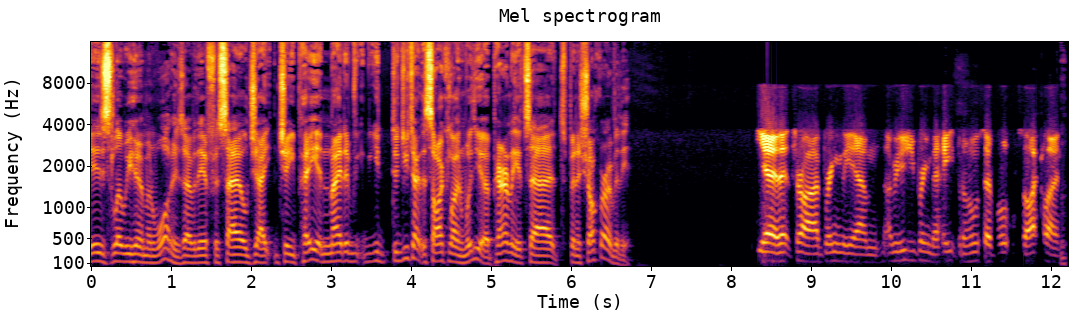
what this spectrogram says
is Louis Herman Watt, who's over there for Sail J- GP. And, mate, you, did you take the Cyclone with you? Apparently it's, it's been a shocker over there. Yeah, that's right. I bring the um, I usually bring the heat, but I've also brought the cyclone.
